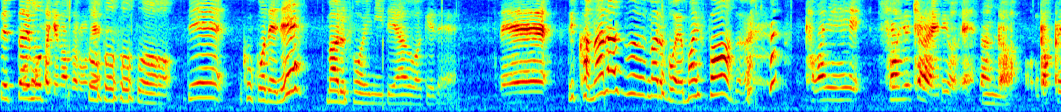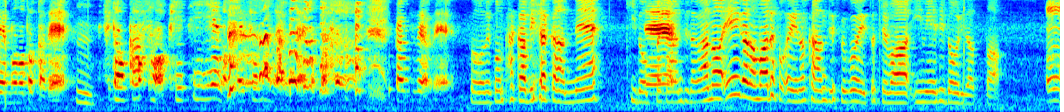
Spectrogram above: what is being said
絶対もお酒なんだろうね。そうそうそうそう。で、ここでね、マルフォイに出会うわけで。ねえ。で、必ずマルフォイは My father! たまに、そういうキャラいるよね。なんか、学園ものとかで、うん。うちのお母さんは PTA の会長なんだよ、みたいなさ。感じだよね。そうで、この高飛車感ね。気取った感じだ、あの映画のマルフォイの感じすごい私はイメージ通りだったうんうんう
